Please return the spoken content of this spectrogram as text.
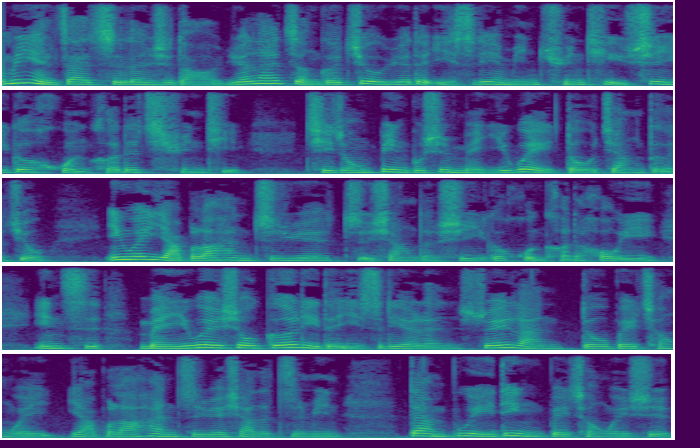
们也再次认识到，原来整个旧约的以色列民群体是一个混合的群体，其中并不是每一位都将得救，因为亚伯拉罕之约指向的是一个混合的后裔，因此每一位受割礼的以色列人虽然都被称为亚伯拉罕之约下的子民，但不一定被称为是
